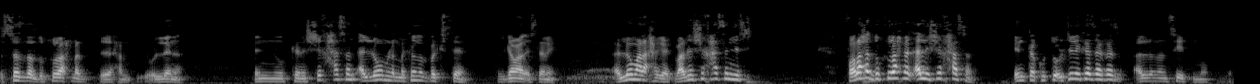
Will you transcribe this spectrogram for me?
أستاذنا الدكتور أحمد حمدي يقول لنا إنه كان الشيخ حسن قال لهم لما كانوا في باكستان في الجامعة الإسلامية قال لهم على حاجات. بعدين الشيخ حسن نسي. فراح الدكتور أحمد قال للشيخ حسن أنت كنت قلت لي كذا كذا قال له أنا نسيت الموقف ده.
